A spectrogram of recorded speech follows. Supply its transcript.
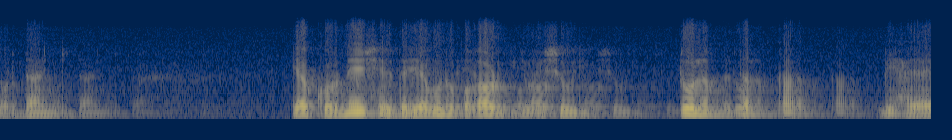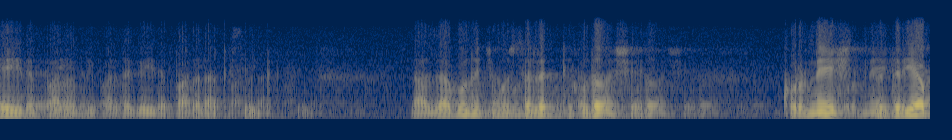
وردانګي یا کورنۍ شی د دریابونو په غاړو کې جوړې شوې دي ټول هم د دقه بی حیايۍ د پاره او بی پردګۍ د پاره دا قصې کوي دا عذابونه چې مسلط دي خدغه شی کورنیش د دریاب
